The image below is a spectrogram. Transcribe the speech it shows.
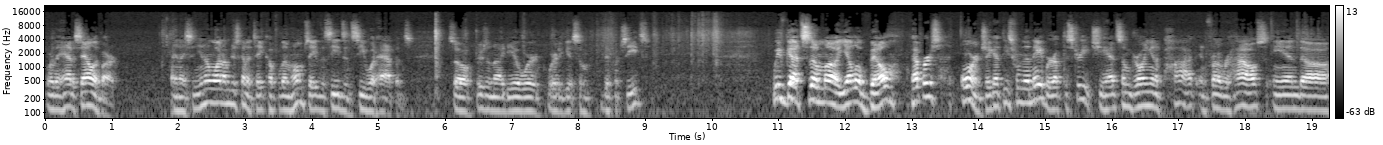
where they had a salad bar. And I said, you know what? I'm just going to take a couple of them home, save the seeds, and see what happens. So there's an idea where, where to get some different seeds. We've got some uh, yellow bell peppers, orange. I got these from the neighbor up the street. She had some growing in a pot in front of her house, and uh,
